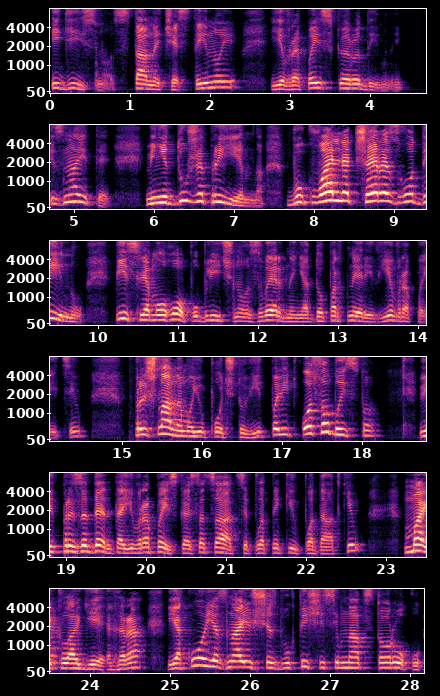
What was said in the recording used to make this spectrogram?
і дійсно стане частиною європейської родини. І знаєте, мені дуже приємно, буквально через годину після мого публічного звернення до партнерів європейців прийшла на мою почту відповідь особисто від президента Європейської асоціації платників податків Майкла Єгера, якого я знаю ще з 2017 року,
